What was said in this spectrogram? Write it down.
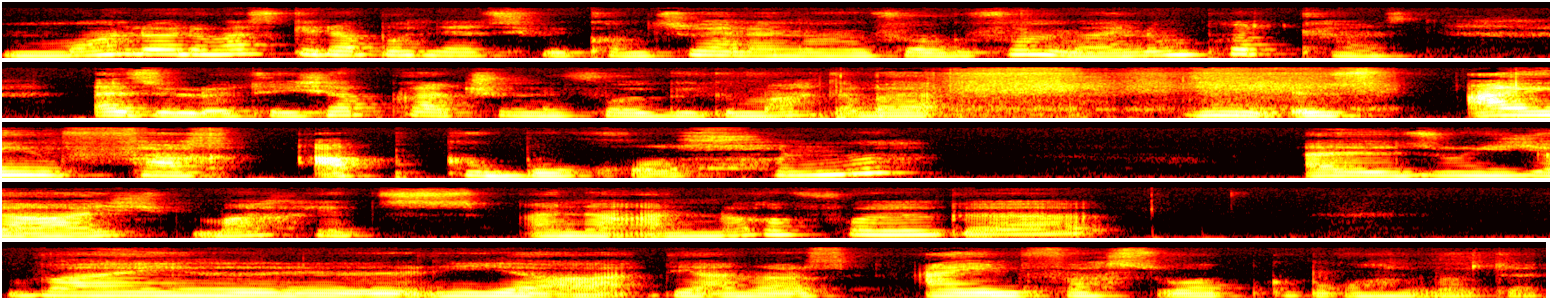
Moin Leute, was geht ab und herzlich willkommen zu einer neuen Folge von meinem Podcast. Also Leute, ich habe gerade schon eine Folge gemacht, aber die ist einfach abgebrochen. Also ja, ich mache jetzt eine andere Folge, weil ja, die andere ist einfach so abgebrochen, Leute.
